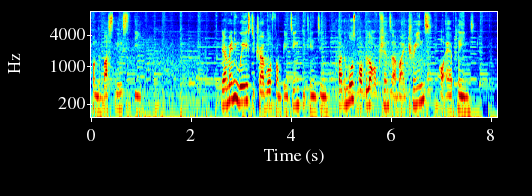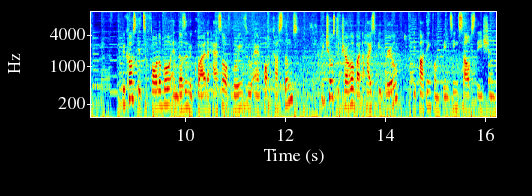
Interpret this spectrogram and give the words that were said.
from the bustling city. There are many ways to travel from Beijing to Tianjin, but the most popular options are by trains or airplanes. Because it's affordable and doesn't require the hassle of going through airport customs, we chose to travel by the high-speed rail, departing from Beijing South Station.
